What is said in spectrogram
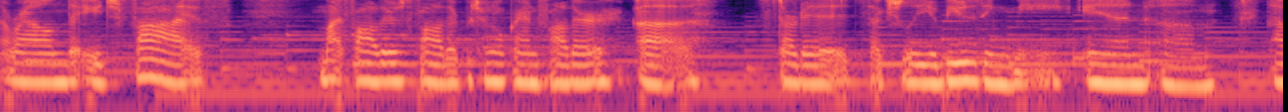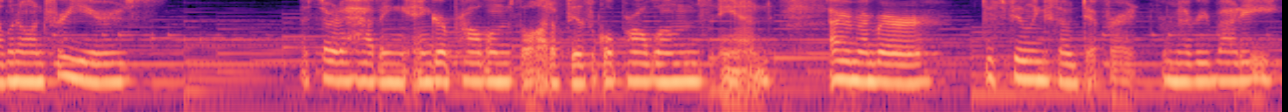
Around the age five, my father's father, paternal grandfather, uh, started sexually abusing me, and um, that went on for years. I started having anger problems, a lot of physical problems, and I remember just feeling so different from everybody.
